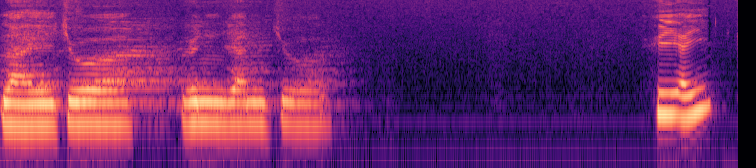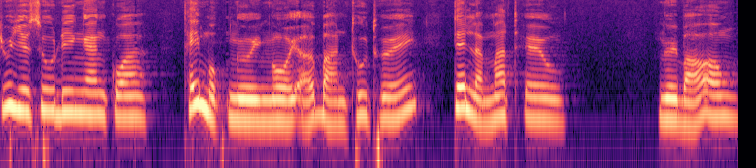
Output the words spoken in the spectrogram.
Lạy Chúa, vinh danh Chúa. Khi ấy, Chúa Giêsu đi ngang qua, thấy một người ngồi ở bàn thu thuế tên là Matthew. Người bảo ông,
